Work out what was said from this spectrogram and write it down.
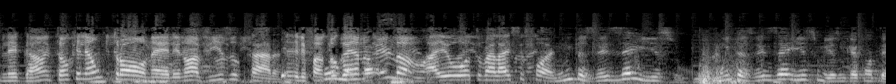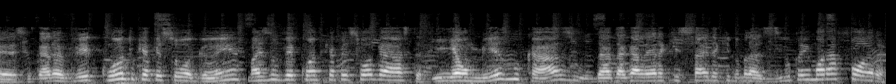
Legal, então que ele é um troll, né? Ele não avisa o cara. Ele fala, tô ganhando mas- leilão. Aí o outro vai lá e se fode. Muitas vezes é isso. Muitas vezes é isso mesmo que acontece. O cara vê quanto que a pessoa ganha, mas não vê quanto que a pessoa gasta. E é o mesmo caso da, da galera que sai daqui do Brasil para ir morar fora.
